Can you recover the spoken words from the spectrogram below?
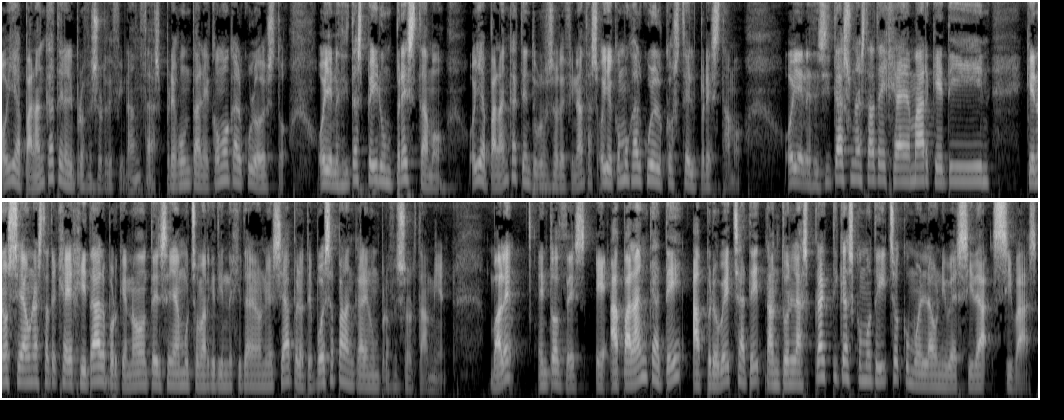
Oye, apaláncate en el profesor de finanzas. Pregúntale, ¿cómo calculo esto? Oye, necesitas pedir un préstamo. Oye, apaláncate en tu profesor de finanzas. Oye, ¿cómo calculo el coste del préstamo? Oye, necesitas una estrategia de marketing que no sea una estrategia digital, porque no te enseña mucho marketing digital en la universidad, pero te puedes apalancar en un profesor también. ¿Vale? Entonces, eh, apaláncate, aprovechate, tanto en las prácticas, como te he dicho, como en la universidad, si vas.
